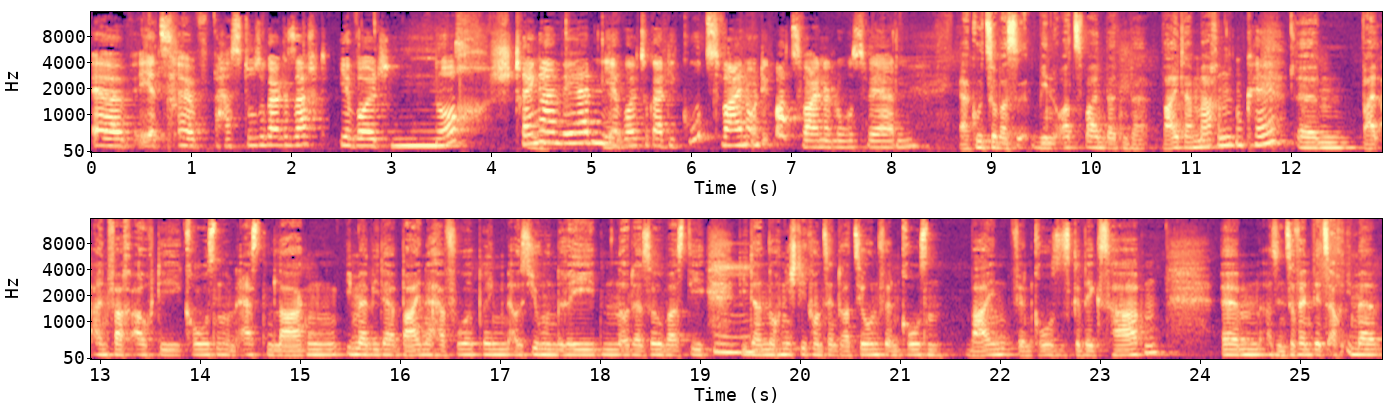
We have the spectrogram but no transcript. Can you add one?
Äh, jetzt äh, hast du sogar gesagt, ihr wollt noch strenger werden, ihr wollt sogar die Gutsweine und die Ortsweine loswerden. Ja gut, sowas wie ein Ortswein werden wir weitermachen, Okay. ähm, weil einfach auch die großen und ersten Lagen immer wieder Weine hervorbringen aus jungen Reben oder sowas, die, die dann noch nicht die Konzentration für einen großen Wein, für ein großes Gewächs haben. Ähm, also insofern wird es auch immer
